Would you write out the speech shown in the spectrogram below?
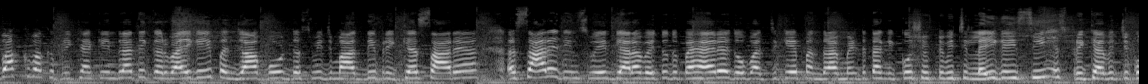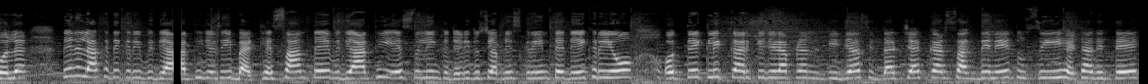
ਵੱਖ-ਵੱਖ ਪ੍ਰੀਖਿਆ ਕੇਂਦਰਾਂ ਤੇ ਕਰਵਾਈ ਗਈ। ਪੰਜਾਬ ਬੋਰਡ 10ਵੀਂ ਜਮਾਤ ਦੀ ਪ੍ਰੀਖਿਆ ਸਾਰੇ ਸਾਰੇ ਦਿਨ ਸਵੇਰ 11 ਵਜੇ ਤੋਂ ਦੁਪਹਿਰ 2:15 ਮਿੰਟ ਤੱਕ ਇੱਕੋ ਸ਼ਿਫਟ ਵਿੱਚ ਲਈ ਗਈ ਸੀ। ਇਸ ਪ੍ਰੀਖਿਆ ਵਿੱਚ ਕੁੱਲ 3 ਲੱਖ ਦੇ ਕਰੀਬ ਵਿਦਿਆਰਥੀ ਜਿਹੜੇ ਬੈਠੇ ਸਨ। ਤੇ ਵਿਦਿਆਰਥੀ ਇਸ ਲਿੰਕ ਜਿਹੜੀ ਤੁਸੀਂ ਆਪਣੀ ਸਕਰੀਨ ਤੇ ਦੇਖ ਰਹੇ ਹੋ, ਉੱਤੇ ਕਲਿੱਕ ਕਰਕੇ ਜਿਹੜਾ ਆਪਣਾ ਨਤੀਜਾ ਸਿੱਧਾ ਚੈੱਕ ਕਰ ਸਕਦੇ ਨੇ। ਤੁਸੀਂ ਹੇਠਾਂ ਦਿੱਤੇ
